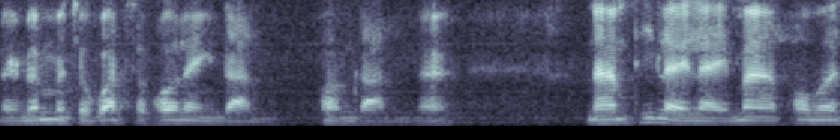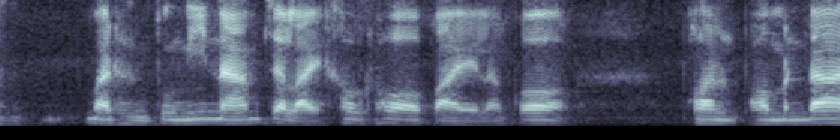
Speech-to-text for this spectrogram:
ดังนั้นมันจะวัดเฉพาะแรงดันความดันนะ น้ำที่ไหลๆมาพอมามาถึงตรงนี้น้ำจะไหลเข้าท่อไปแล้วก็ พอพอมันได้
